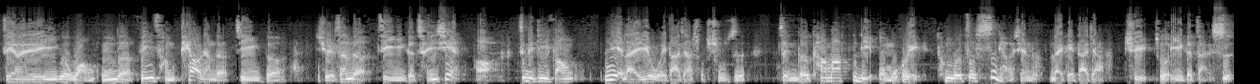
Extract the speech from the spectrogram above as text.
这样的一个网红的非常漂亮的这一个雪山的这一个呈现啊，这个地方越来越为大家所熟知。整个康巴腹地，我们会通过这四条线路来给大家去做一个展示。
